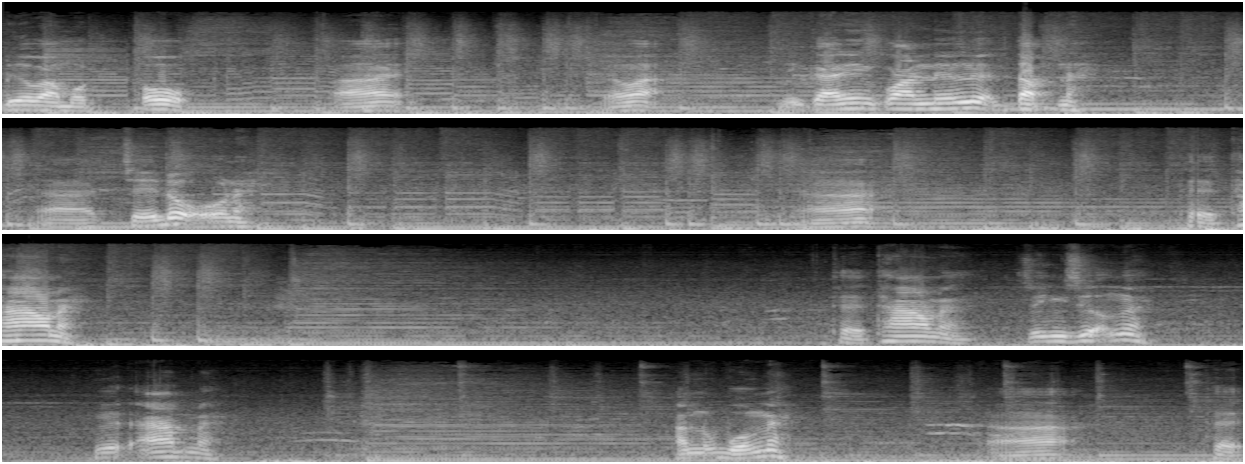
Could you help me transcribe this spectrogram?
đưa vào một ô. Đấy đúng không ạ? Những cái liên quan đến luyện tập này à, chế độ này. Đó. thể thao này. Thể thao này dinh dưỡng này huyết áp này ăn uống này đó. thể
